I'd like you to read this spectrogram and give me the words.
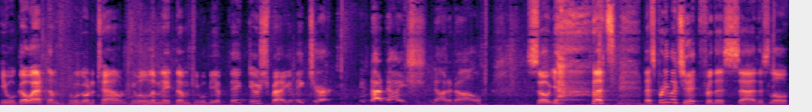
He will go at them, he will go to town, he will eliminate them, he will be a big douchebag, a big jerk. He's not nice, not at all. So yeah, that's that's pretty much it for this uh, this little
